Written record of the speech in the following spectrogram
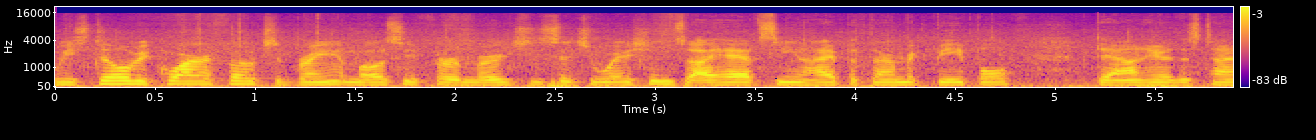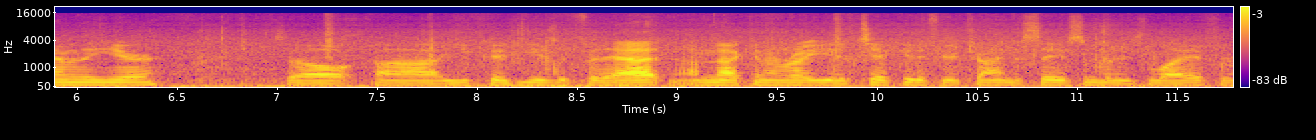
we still require folks to bring it mostly for emergency situations. I have seen hypothermic people down here this time of the year. So uh, you could use it for that. I'm not going to write you a ticket if you're trying to save somebody's life or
